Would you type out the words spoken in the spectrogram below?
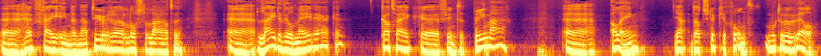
uh, vrij in de natuur uh, los te laten. Uh, Leiden wil meewerken. Katwijk vindt het prima. alleen, ja, dat stukje grond moeten we wel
